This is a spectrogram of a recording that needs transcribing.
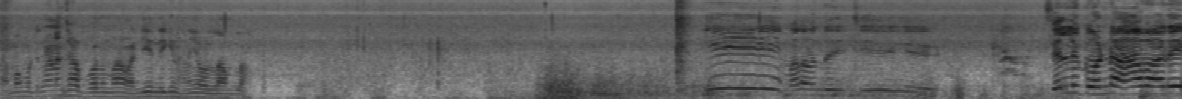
நம்ம மட்டும் நினச்சா போதுமா வண்டியை தூக்கி நனைய விடலாம்லாம் மழை வந்துச்சு செல்லுக்கு ஒன்று ஆவாதே.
